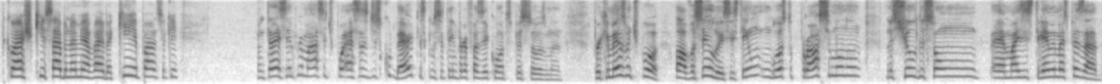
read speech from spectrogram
porque eu acho que, sabe, não é minha vibe aqui, pá, não sei o quê. Então é sempre massa, tipo, essas descobertas que você tem para fazer com outras pessoas, mano. Porque mesmo, tipo, ó, você e o Luiz, vocês têm um, um gosto próximo no, no, estilo de som é, mais extremo e mais pesado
